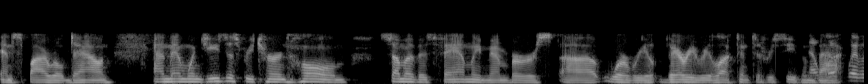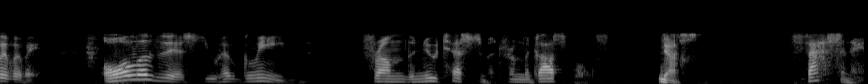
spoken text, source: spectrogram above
and spiraled down. And then when Jesus returned home, some of his family members uh, were re- very reluctant to receive him now, back. Wait, wait, wait, wait. All of this you have gleaned from the New Testament, from the Gospels. Yes. Fascinating.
